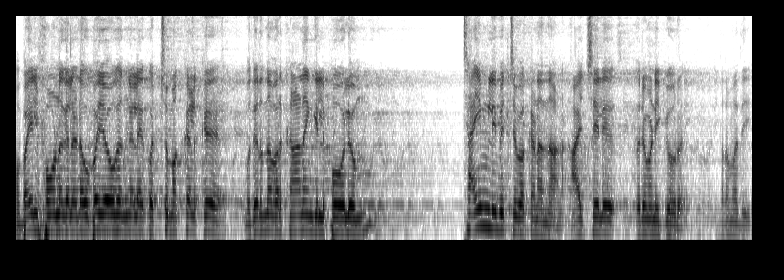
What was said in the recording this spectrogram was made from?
മൊബൈൽ ഫോണുകളുടെ ഉപയോഗങ്ങളെ കൊച്ചുമക്കൾക്ക് മുതിർന്നവർക്കാണെങ്കിൽ പോലും ടൈം ലിമിറ്റ് വെക്കണമെന്നാണ്. ആഴ്ചയിൽ ഒരു മണിക്കൂർ. അത്ര മതി.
